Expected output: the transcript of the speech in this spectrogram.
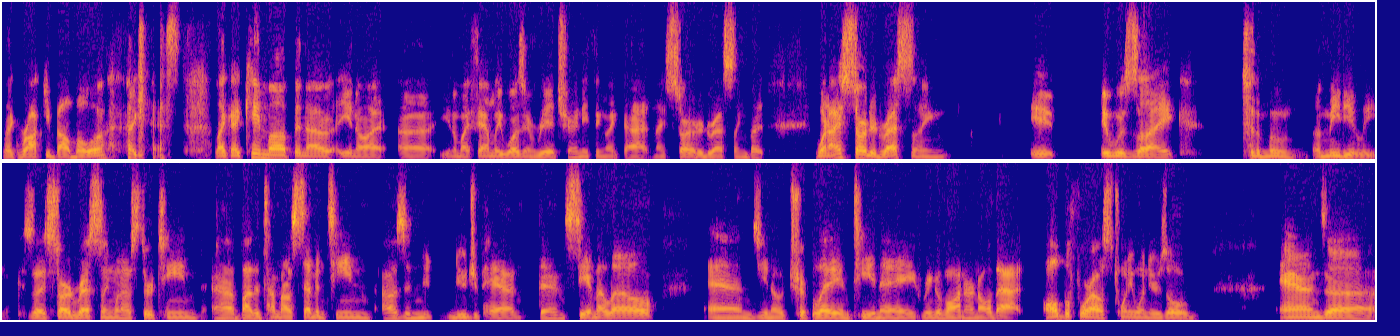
like Rocky Balboa, I guess. Like I came up and I, you know, I, uh, you know, my family wasn't rich or anything like that, and I started wrestling. But when I started wrestling, it it was like to the moon immediately because I started wrestling when I was 13. Uh, by the time I was 17, I was in New Japan, then CMLL, and you know AAA and TNA, Ring of Honor, and all that, all before I was 21 years old. And uh,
